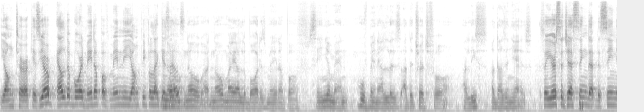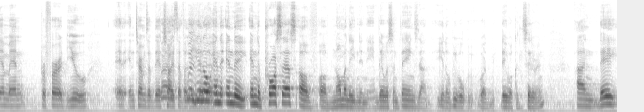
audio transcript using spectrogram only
young Turk. Is your elder board made up of mainly young people like yourselves? No, no, uh, no. My elder board is made up of senior men who've been elders at the church for at least a dozen years. So you're suggesting that the senior men preferred you in, in terms of their choice of a well, leader? you know, in the, in the in the process of, of nominating the name, there were some things that you know people what they were considering, and they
